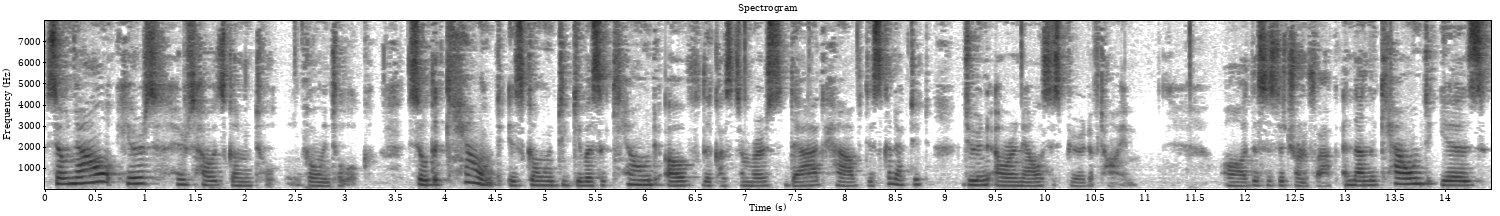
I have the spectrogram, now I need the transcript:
So now here's here's how it's going to going to look. So the count is going to give us a count of the customers that have disconnected during our analysis period of time. Uh, this is the churn flag. And then the count is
